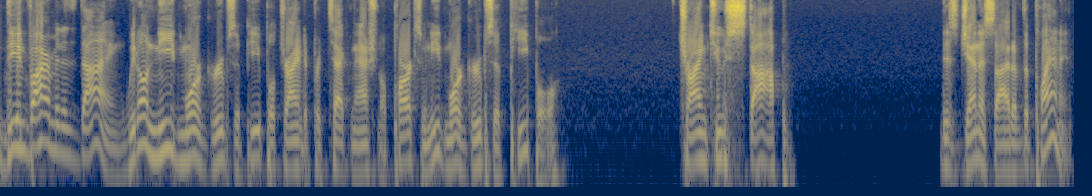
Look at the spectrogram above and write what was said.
The environment is dying. We don't need more groups of people trying to protect national parks. We need more groups of people trying to stop this genocide of the planet.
